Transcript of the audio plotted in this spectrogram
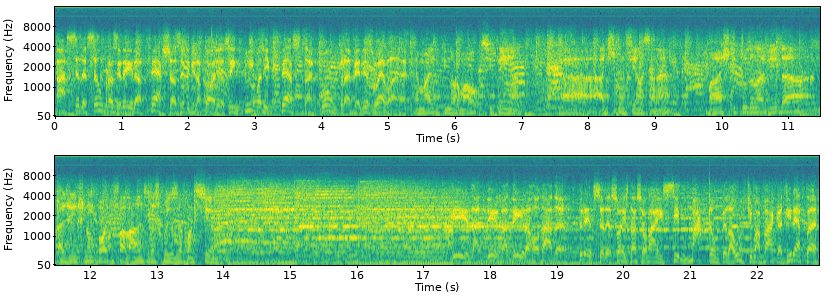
a seleção brasileira fecha as eliminatórias em clima de festa contra a Venezuela. É mais do que normal que se tenha a, a desconfiança, né? Mas acho que tudo na vida a gente não pode falar antes das coisas acontecerem. Derradeira rodada, três seleções nacionais se matam pela última vaga direta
